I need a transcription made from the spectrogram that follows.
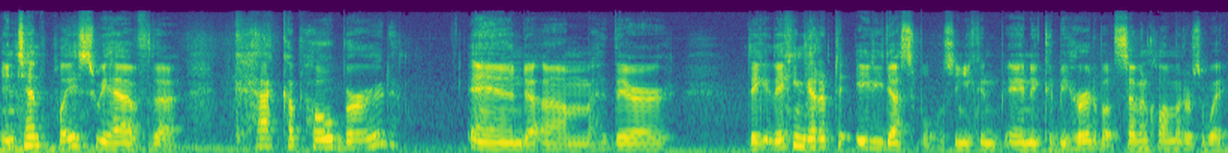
in 10th place, we have the kakapo bird, and um, they're they, they can get up to 80 decibels and you can and it could be heard about seven kilometers away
